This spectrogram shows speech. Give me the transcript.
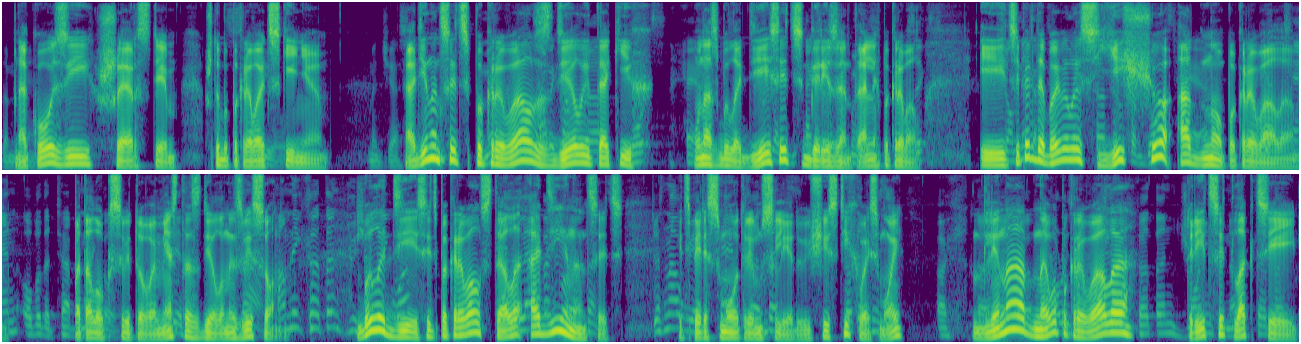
на козьей шерсти, чтобы покрывать скинию. Одиннадцать покрывал сделай таких. У нас было десять горизонтальных покрывал. И теперь добавилось еще одно покрывало. Потолок святого места сделан из весона. Было десять покрывал, стало одиннадцать. И теперь смотрим следующий стих, восьмой. Длина одного покрывала 30 локтей,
